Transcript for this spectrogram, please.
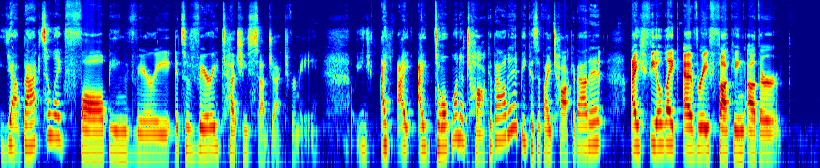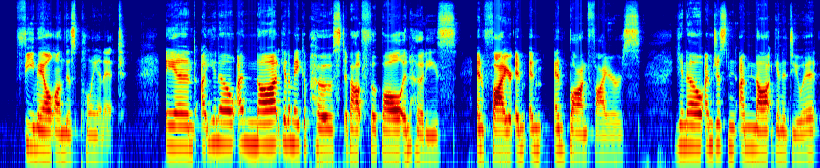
yeah, back to like fall being very it's a very touchy subject for me. I I I don't want to talk about it because if I talk about it, I feel like every fucking other female on this planet. And uh, you know, I'm not going to make a post about football and hoodies and fire and and and bonfires. You know, I'm just I'm not going to do it.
